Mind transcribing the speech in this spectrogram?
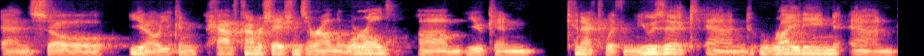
And so, you know, you can have conversations around the world. Um, you can connect with music and writing and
